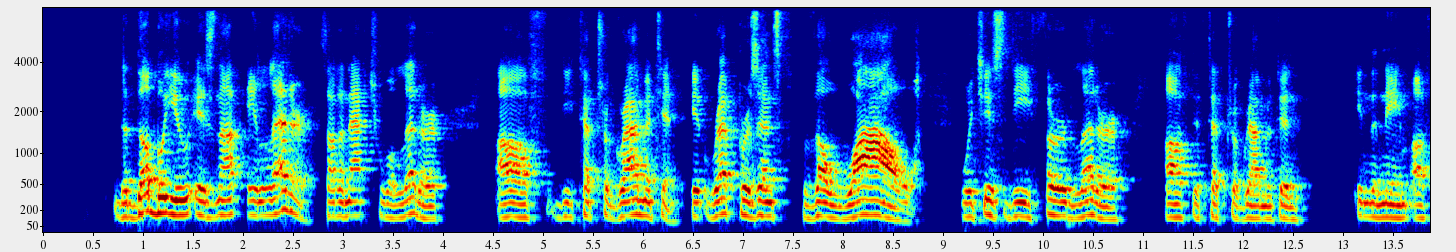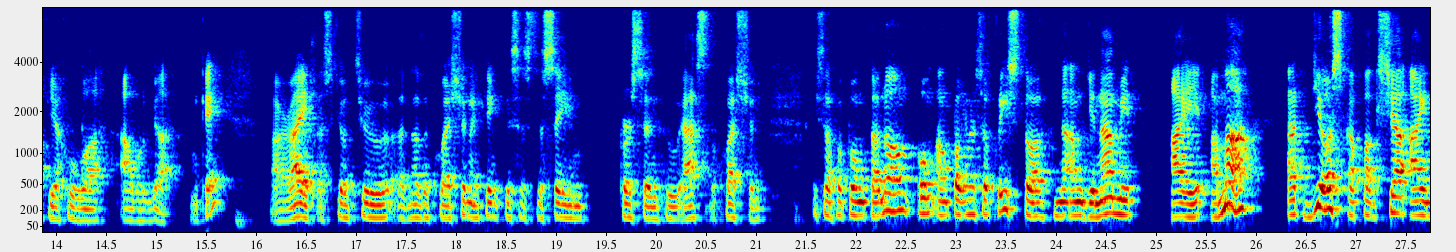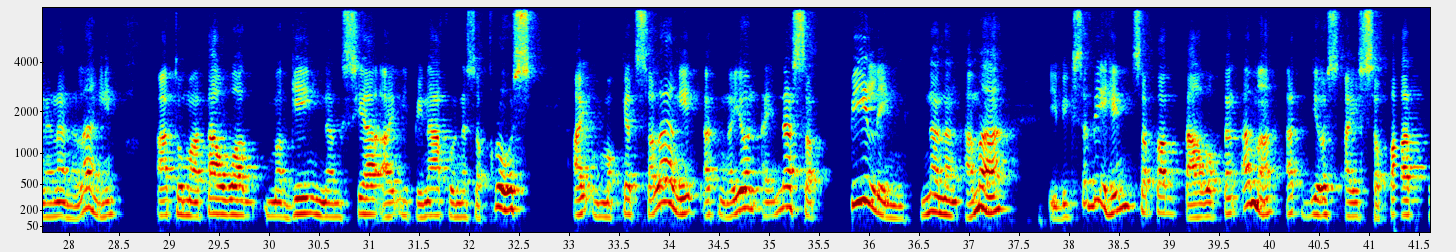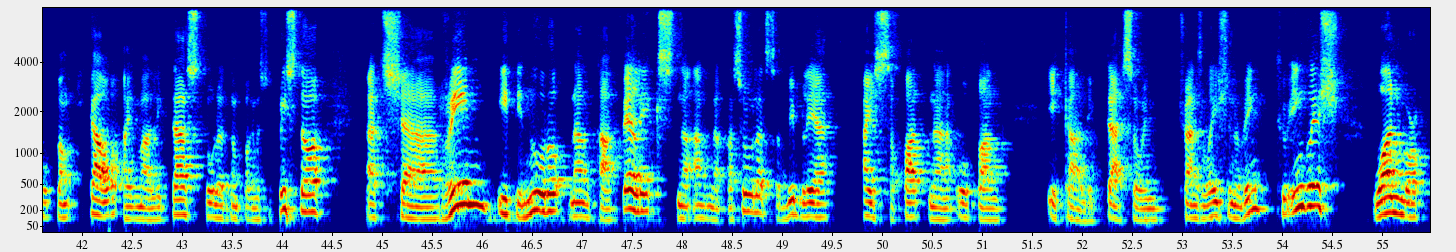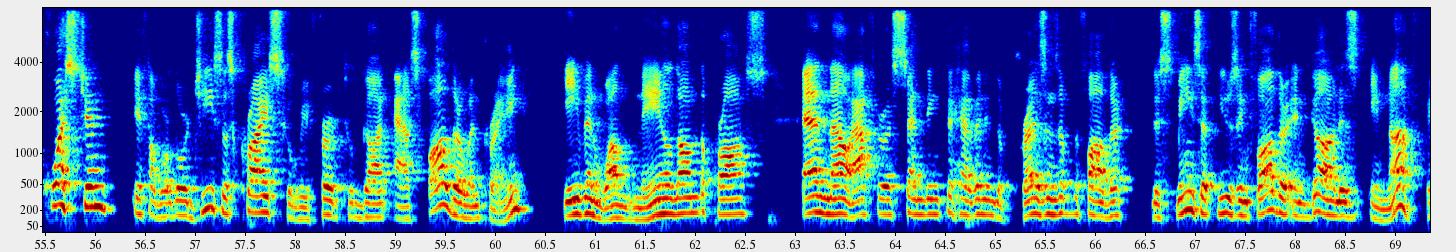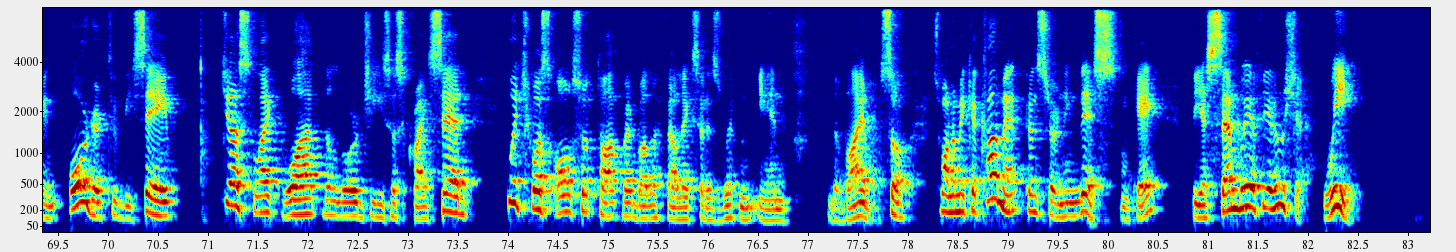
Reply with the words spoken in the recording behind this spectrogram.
the W is not a letter. It's not an actual letter of the tetragrammaton. It represents the waw, which is the third letter of the tetragrammaton in the name of Yahuwah, our God. Okay. All right, let's go to another question. I think this is the same person who asked the question. Isa pa pong tanong, kung ang Panginoon Kristo na ang ginamit ay Ama at Diyos kapag siya ay nananalangin at tumatawag maging nang siya ay ipinako na sa krus, ay umakyat sa langit at ngayon ay nasa piling na ng Ama, ibig sabihin sa pagtawag ng Ama at Diyos ay sapat upang ikaw ay maligtas tulad ng Panginoon Kristo at siya rin itinuro ng ka-Felix na ang nakasulat sa Biblia ay sapat na upang ikaligtas. So in translation of to English, one more question. If our Lord Jesus Christ, who referred to God as Father when praying, even while nailed on the cross, and now, after ascending to heaven in the presence of the Father, this means that using Father and God is enough in order to be saved, just like what the Lord Jesus Christ said, which was also taught by Brother Felix that is written in the Bible. So, just want to make a comment concerning this. Okay, the assembly of Yahusha, we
